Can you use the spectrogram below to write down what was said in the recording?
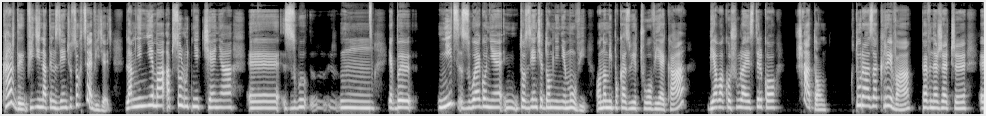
każdy widzi na tym zdjęciu, co chce widzieć. Dla mnie nie ma absolutnie cienia, e, zły, mm, jakby nic złego nie, to zdjęcie do mnie nie mówi. Ono mi pokazuje człowieka. Biała koszula jest tylko szatą, która zakrywa pewne rzeczy, yy,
